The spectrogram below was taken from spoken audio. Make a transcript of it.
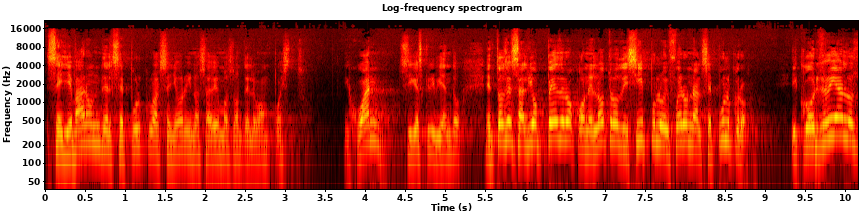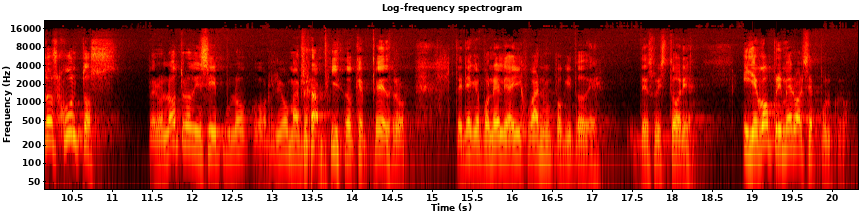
se llevaron del sepulcro al Señor y no sabemos dónde lo han puesto. Y Juan sigue escribiendo, entonces salió Pedro con el otro discípulo y fueron al sepulcro. Y corrían los dos juntos, pero el otro discípulo corrió más rápido que Pedro. Tenía que ponerle ahí Juan un poquito de, de su historia. Y llegó primero al sepulcro.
